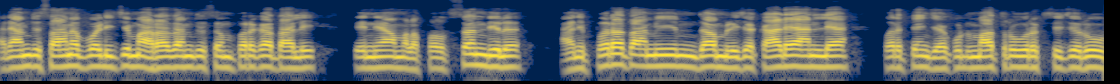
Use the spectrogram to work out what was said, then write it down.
आणि आमचे सानपवाडीचे महाराज आमच्या संपर्कात आले. त्यांनी आम्हाला प्रोत्साहन दिलं. आणि परत आम्ही जांभळीच्या काड्या आणल्या. परत त्यांच्याकडून मातृवृक्षाचे रो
